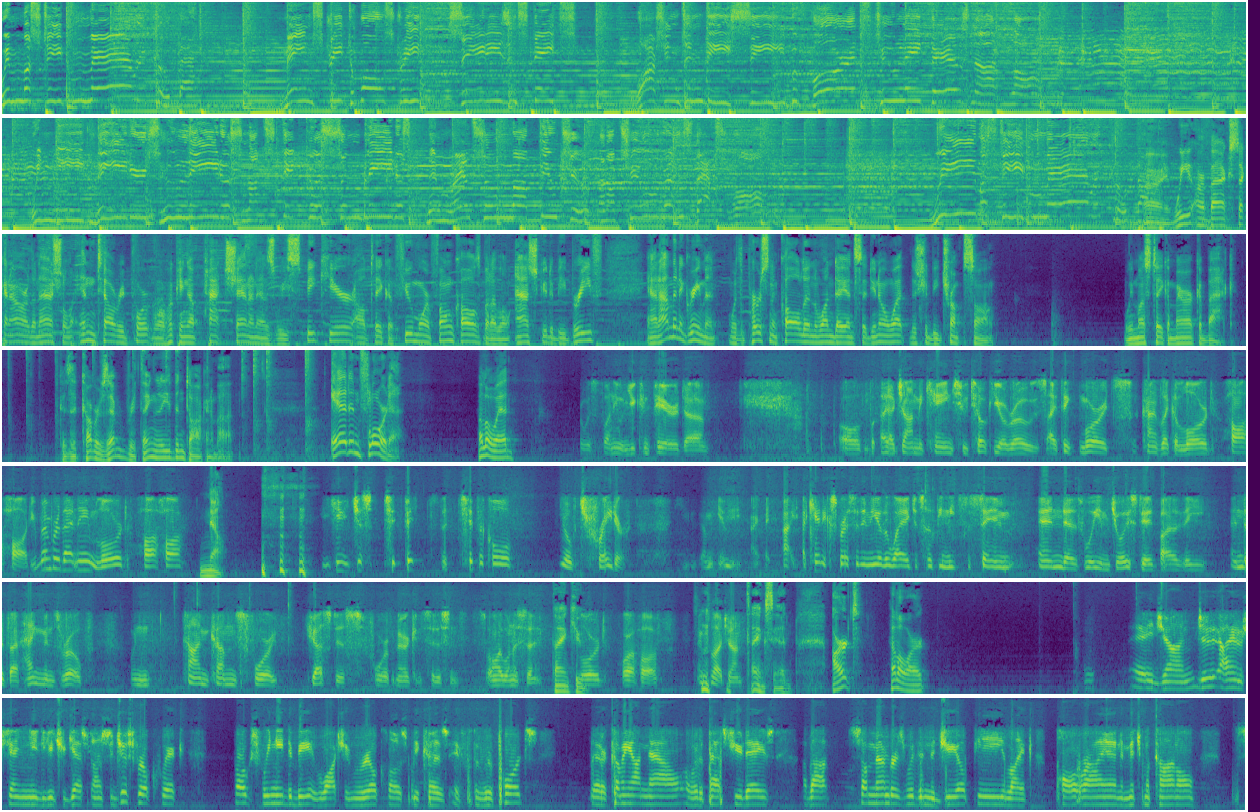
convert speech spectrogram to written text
We must take America back. Main Street to Wall Street, cities and states, Washington, we are back. Second hour of the National Intel Report. We're hooking up Pat Shannan as we speak here. I'll take a few more phone calls, but I will ask you to be brief. And I'm in agreement with the person who called in one day and said, you know what? This should be Trump's song. We must take America back because it covers everything that he's been talking about. Ed in Florida. Hello, Ed. It was funny when you compared uh, oh, uh, John McCain to Tokyo Rose. I think more it's kind of like a Lord Haw Haw. Do you remember that name, Lord Haw Haw? No. He just t- fits the typical, you know, traitor. I, mean, I, I, I can't express it any other way. I just hope he meets the same end as William Joyce did by the end of a hangman's rope when time comes for justice for American citizens. That's all I want to say. Thank you. Lord Haw. Thanks a lot, John. Thanks, Ed. Art. Hello, Art. Hey, John. I understand you need to get your guest on. So, just real quick, folks, we need to be watching real close because if the reports that are coming out now over the past few days about some members within the GOP, like Paul Ryan and Mitch McConnell,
